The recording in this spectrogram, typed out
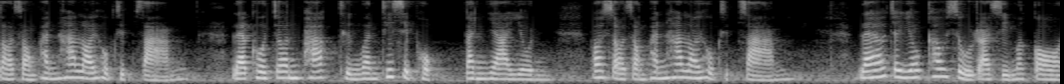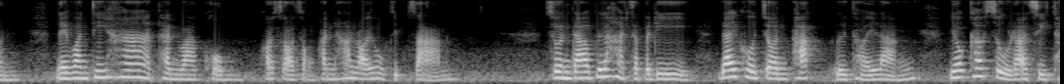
ศ 2563 และโคจรพักถึงวันที่ 16 กันยายน พศ 2563 แล้วจะยกเข้าสู่ราศีมังกรในวันที่ 5 ธันวาคม พศ 2563 ส่วนดาวพฤหัสบดีได้โคจรพักหรือถอยหลัง ยกเข้าสู่ราศีธ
